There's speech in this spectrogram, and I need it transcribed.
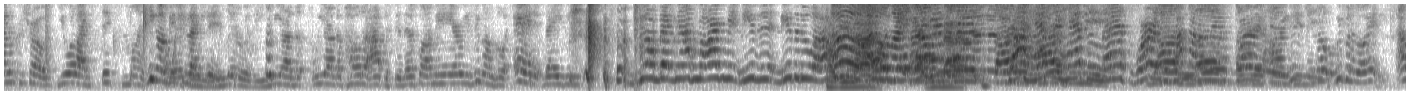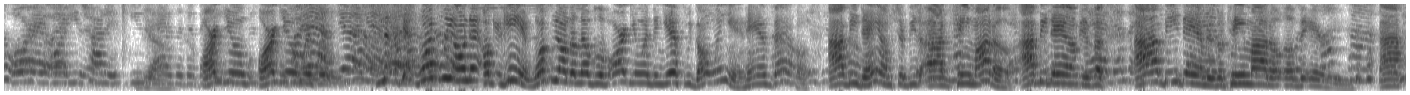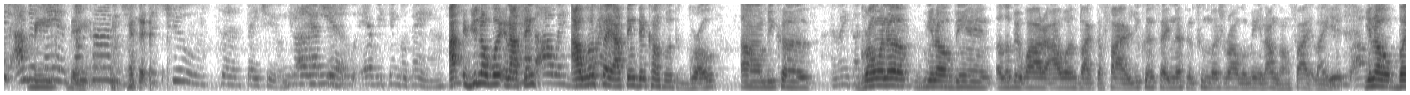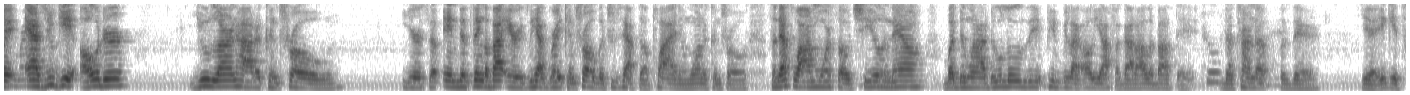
Under control. You are like six months. He gonna away get you from like me, this. Literally, we are the we are the polar opposite. That's why me and Aries we gonna go at it, baby. you don't back down from the argument. Neither neither do I. Oh, we not. I don't Oh, like y'all have to- Y'all have to have the last word. Y'all I'm not a love last word. starting ass bitch. arguments. You know, we finna go at it. I will Or or you try to excuse Yeah. it as a debate. Arguing- This is just arguing with Yeah, yeah, yeah. No, yeah. okay, once we on that okay, again, once we on the level of arguing, then yes, we gonna win, hands down. It's I be damn should be It the uh, team motto. every I be damn is Yeah, the it I be be damn is a every team motto of the Aries. I I'm just be saying, damn. sometimes you can just choose to stay chill. You don't Oh, have yeah. to do every single thing. I, you know what, and I don't think have to always I will say I think that comes with growth, um, because At least I growing up, you know, being a little bit wilder, I was like the fighter. You couldn't say nothing too much wrong with me, and I'm gonna fight. Like it, you know. But as you get older, you learn how to control yourself. And the thing about Aries, we have great control, but you just have to apply it and want to control. So that's why I'm more so chill now. But then when I do lose it, people be like, "Oh yeah, I forgot all about that. Too The turn up was there. Yeah, it get too."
